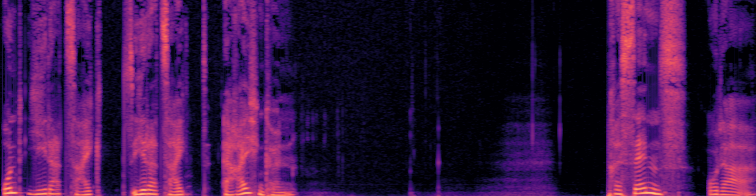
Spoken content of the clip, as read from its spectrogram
und jederzeit, jederzeit erreichen können. Präsenz oder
